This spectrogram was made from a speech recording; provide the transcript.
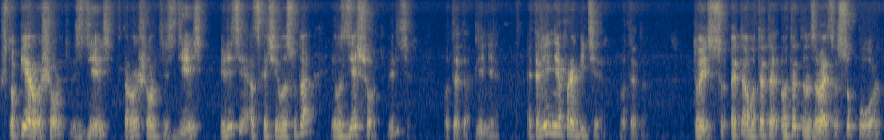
что первый шорт здесь, второй шорт здесь, видите, отскочила сюда, и вот здесь шорт, видите, вот эта линия. Это линия пробития, вот это. То есть это вот это, вот это называется суппорт,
